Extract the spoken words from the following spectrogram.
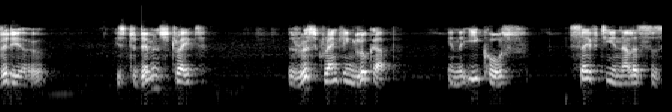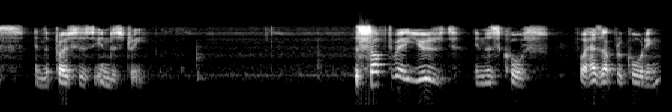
video is to demonstrate the risk ranking lookup in the e-course safety analysis in the process industry. The software used in this course for HAZOP recording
